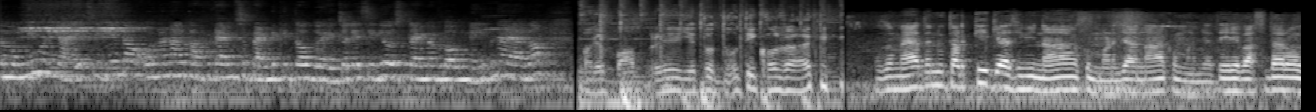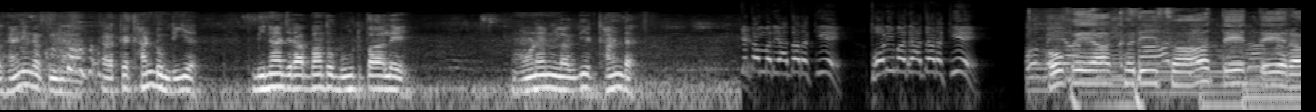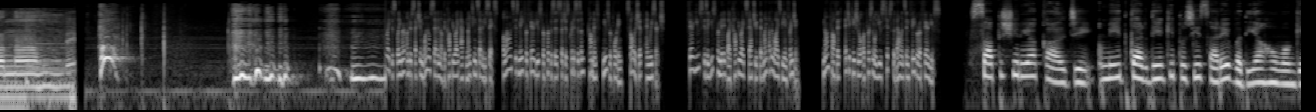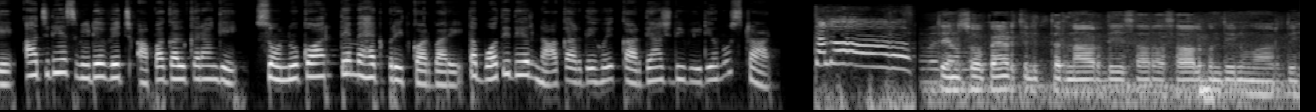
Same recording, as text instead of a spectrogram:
ਤਾਂ ਮੰਮੀ ਹੁਣੀ ਆਏ ਸੀਗੇ ਤਾਂ ਉਹਨਾਂ ਨਾਲ ਕਾਫੀ ਟਾਈਮ ਸਪੈਂਡ ਕੀਤਾ ਉਹ ਗਏ ਚਲੇ ਸੀਗੇ। ਉਸ ਟਾਈਮ ਮੈਂ ਵਲੌਗ ਨਹੀਂ ਬਣਾਇਆਗਾ। ਅਰੇ ਬਾਪ ਰੇ ਇਹ ਤਾਂ ਧੋਤੀ ਖੋਲ ਰਹਾ ਹੈ। ਉਦੋਂ ਮੈਂ ਤੈਨੂੰ ਤੜਕੀ ਕਿਹਾ ਸੀ ਵੀ ਨਾ ਘੁੰਮਣ ਜਾ ਨਾ ਘੁੰਮਣ ਜਾ। ਤੇਰੇ ਵੱਸ ਦਾ ਰੋਲ ਹੈ ਨਹੀਂਗਾ ਘੁੰਮਣਾ। ਤੜਕੇ ਠੰਡ ਹੁੰਦੀ ਹੈ। ਬਿਨਾਂ ਜਰਾਬਾਂ ਤੋਂ ਬੂਟ ਪਾ ਲੇ। ਹੁਣ ਇਹਨੂੰ ਲੱਗਦੀ ਹੈ ਠੰਡ। ਤਾਂ ਮਰਿਆਦਾ ਰੱਖੀਏ ਥੋੜੀ ਮਰਿਆਦਾ ਰੱਖੀਏ। ਹੋਵੇ ਆਖਰੀ ਸਾਹ ਤੇਰਾ ਨਾਮ। ਸਤਿ ਸ਼੍ਰੀ ਅਕਾਲ ਜੀ। ਉਮੀਦ ਕਰਦੀ ਹਾਂ ਕਿ ਤੁਸੀਂ ਸਾਰੇ ਵਧੀਆ ਹੋਵੋਗੇ। ਅੱਜ ਦੀ ਇਸ ਵੀਡੀਓ ਵਿੱਚ ਆਪਾਂ ਗੱਲ ਕਰਾਂਗੇ ਸੋਨੂ ਕੌਰ ਤੇ ਮਹਿਕਪ੍ਰੀਤ ਕੌਰ ਬਾਰੇ। ਤਾਂ ਬਹੁਤੀ ਦੇਰ ਨਾ ਕਰਦੇ ਹੋਏ ਕਰਦੇ ਹਾਂ ਅੱਜ ਦੀ ਵੀਡੀਓ ਨੂੰ ਸਟਾਰਟ। 365 ਚਲਿੱਤਰ ਨਾਰ ਦੇ ਸਾਰਾ ਸਾਲ ਬੰਦੇ ਨੂੰ ਮਾਰਦੇ।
